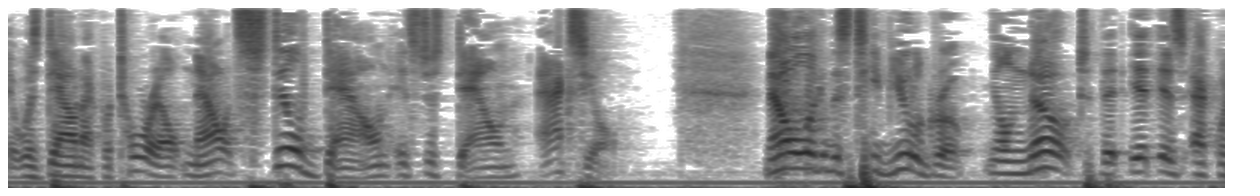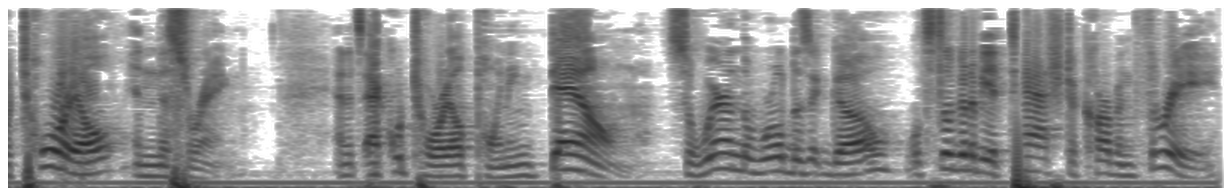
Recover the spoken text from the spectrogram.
it was down equatorial. Now it's still down, it's just down axial. Now we'll look at this T-butyl group. You'll note that it is equatorial in this ring, and it's equatorial pointing down. So where in the world does it go? Well, it's still going to be attached to carbon 3.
